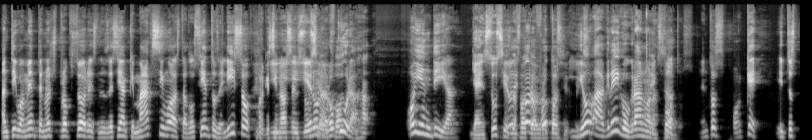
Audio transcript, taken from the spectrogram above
antiguamente nuestros profesores, nos decían que máximo hasta 200 del ISO, Porque si y- no se era una foto, locura. Hoy en día, Ya ensucias yo la foto. fotos y yo agrego grano a las Exacto. fotos. Entonces, ¿por qué? Entonces,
